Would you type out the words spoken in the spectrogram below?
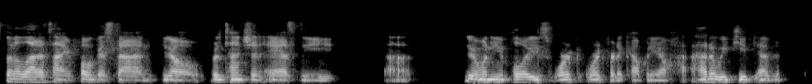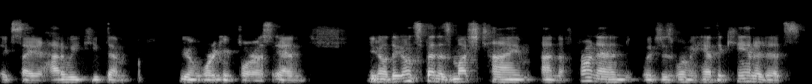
spend a lot of time focused on you know retention as the uh, you know, when the employees work work for the company, you know, how, how do we keep them excited? How do we keep them, you know, working for us? And you know, they don't spend as much time on the front end, which is when we have the candidates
